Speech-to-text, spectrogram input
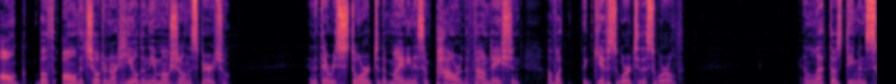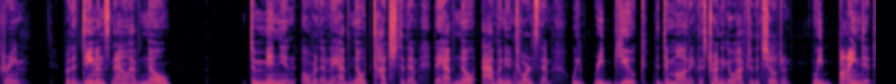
all both all the children are healed in the emotional and the spiritual and that they're restored to the mightiness and power, the foundation of what the gifts were to this world. And let those demons scream. For the demons now have no dominion over them. They have no touch to them. They have no avenue towards them. We rebuke the demonic that's trying to go after the children. We bind it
